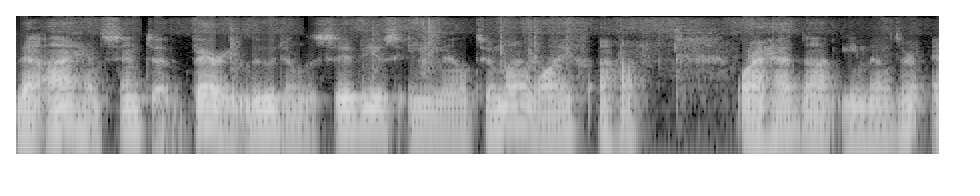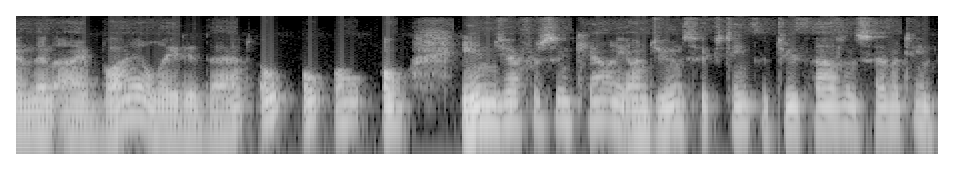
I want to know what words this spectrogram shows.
That I had sent a very lewd and lascivious email to my wife. Uh-huh or I had not emailed her, and then I violated that. Oh, oh, oh, oh, in Jefferson County on June 16th of 2017.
